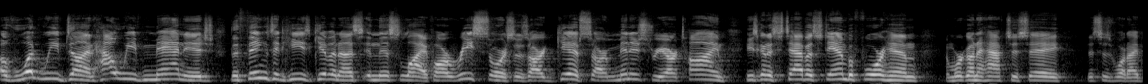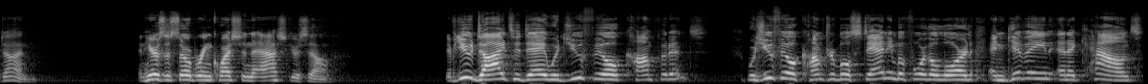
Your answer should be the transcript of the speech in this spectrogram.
of what we've done, how we've managed the things that He's given us in this life our resources, our gifts, our ministry, our time. He's going to have us stand before Him, and we're going to have to say, This is what I've done. And here's a sobering question to ask yourself if you died today, would you feel confident? Would you feel comfortable standing before the Lord and giving an account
